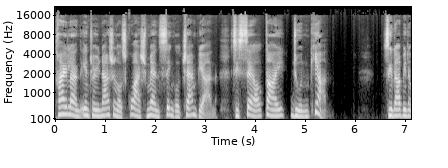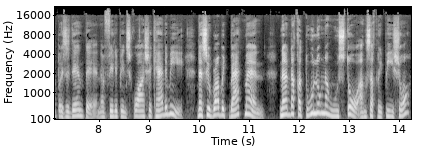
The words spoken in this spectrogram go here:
Thailand International Squash Men's Single Champion, si Sel Tai Jun Kian. Sinabi ng presidente ng Philippine Squash Academy na si Robert Backman na nakatulong ng husto ang sakripisyo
